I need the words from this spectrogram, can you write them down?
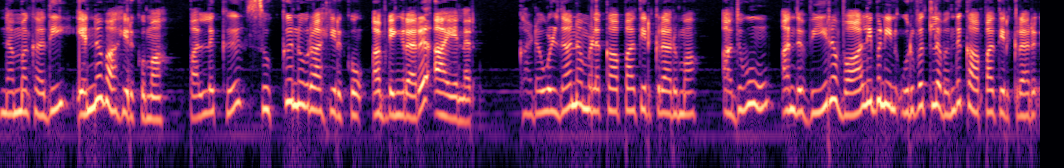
நம்ம கதி என்னவாகிருக்குமா பல்லுக்கு சுக்கு நூறாகிருக்கும் அப்படிங்கிறாரு ஆயனர். கடவுள் தான் நம்மளை காப்பாத்திருக்கிறாருமா? அதுவும் அந்த வீர வாலிபனின் உருவத்துல வந்து காப்பாத்திருக்கிறாரு.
